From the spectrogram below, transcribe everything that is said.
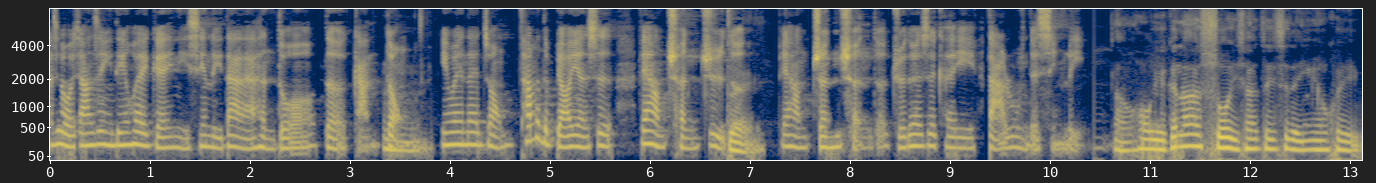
而且我相信一定会给你心里带来很多的感动，嗯、因为那种他们的表演是非常诚挚的，非常真诚的，绝对是可以打入你的心里。然后也跟大家说一下，这一次的音乐会，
